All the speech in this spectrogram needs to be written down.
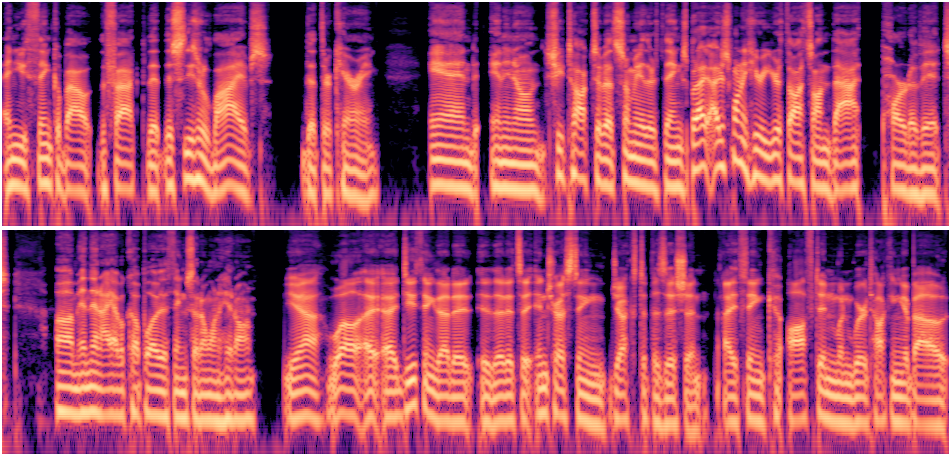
and you think about the fact that this these are lives that they're carrying, and and you know she talks about so many other things, but I, I just want to hear your thoughts on that part of it, um, and then I have a couple other things that I want to hit on. Yeah, well, I, I, do think that it that it's an interesting juxtaposition. I think often when we're talking about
